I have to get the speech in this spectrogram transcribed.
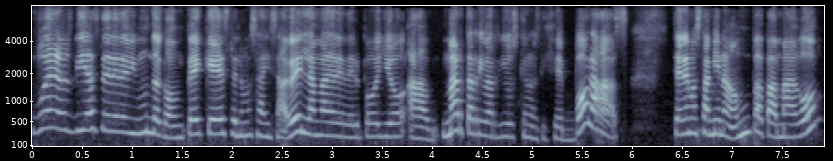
Buenos días, Tere de mi mundo con Peques. Tenemos a Isabel, la madre del pollo, a Marta Ribarrius que nos dice bolas. Tenemos también a un papamago.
